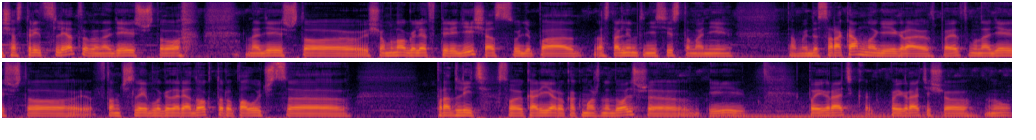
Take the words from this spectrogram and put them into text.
сейчас 30 лет, надеюсь, что, надеюсь, что еще много лет впереди. Сейчас, судя по остальным теннисистам, они там и до 40 многие играют, поэтому надеюсь, что в том числе и благодаря доктору получится продлить свою карьеру как можно дольше и поиграть, как, поиграть еще, ну,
